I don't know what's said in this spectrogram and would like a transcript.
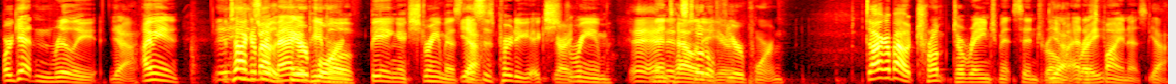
We're getting really. Yeah. I mean, we're It's talking about really MAGA people porn. being extremists. Yeah. This is pretty extreme and it's total here. fear porn. Talk about Trump derangement syndrome Yeah, at right. its finest. Yeah.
